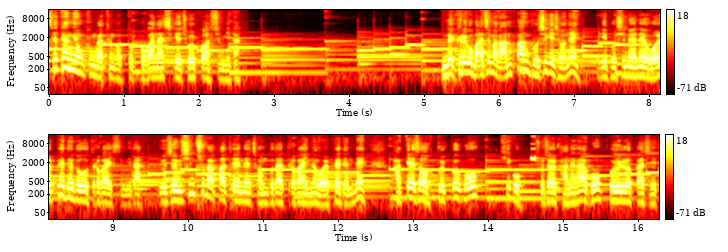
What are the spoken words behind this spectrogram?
세탁용품 같은 것도 보관하시기에 좋을 것 같습니다. 네, 그리고 마지막 안방 보시기 전에 여기 보시면은 월패드도 들어가 있습니다. 요즘 신축 아파트에는 전부 다 들어가 있는 월패드인데 밖에서 불 끄고 켜고 조절 가능하고 보일러까지도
